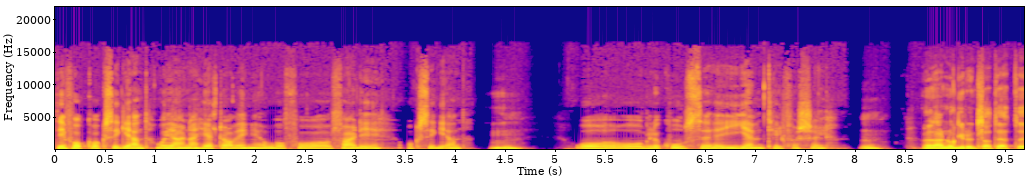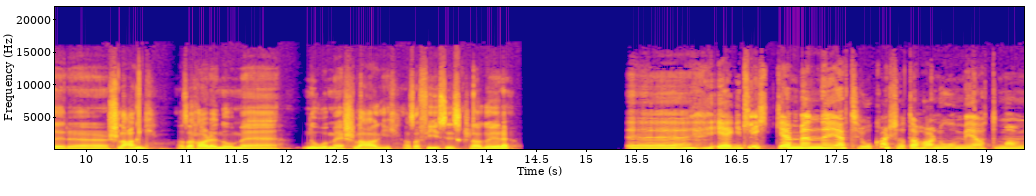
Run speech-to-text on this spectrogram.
De får ikke oksygen, og hjernen er helt avhengig av å få ferdig oksygen. Og, og glukose i jevn tilførsel. Men er det noen grunn til at det heter eh, slag? Altså Har det noe med, noe med slag, altså fysisk slag, å gjøre? Eh, egentlig ikke, men jeg tror kanskje at det har noe med at man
